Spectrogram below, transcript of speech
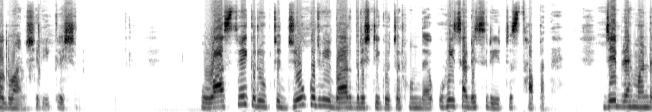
ਭਗਵਾਨ ਸ਼੍ਰੀ ਕ੍ਰਿਸ਼ਨ। ਵਾਸਤਵਿਕ ਰੂਪ 'ਚ ਜੋ ਕੁਝ ਵੀ ਬਾਹਰ ਦ੍ਰਿਸ਼ਟੀਗੋਚਰ ਹੁੰਦਾ ਹੈ, ਉਹੀ ਸਾਡੇ ਸਰੀਰ 'ਚ ਸਥਾਪਿਤ ਹੈ। ਜੇ ਬ੍ਰਹਿਮੰਡ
